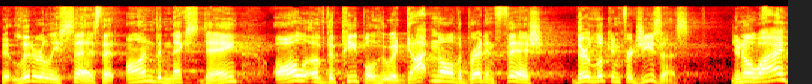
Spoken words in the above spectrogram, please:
It literally says that on the next day, all of the people who had gotten all the bread and fish, they're looking for Jesus. You know why?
